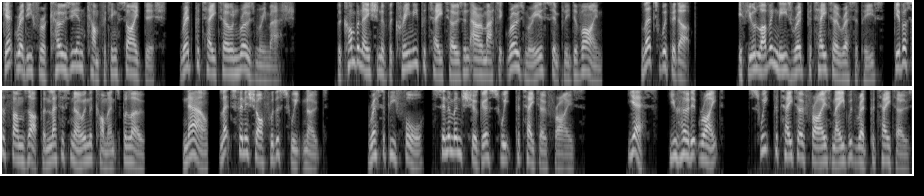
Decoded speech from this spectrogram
Get ready for a cozy and comforting side dish red potato and rosemary mash. The combination of the creamy potatoes and aromatic rosemary is simply divine. Let's whip it up. If you're loving these red potato recipes, give us a thumbs up and let us know in the comments below. Now, let's finish off with a sweet note. Recipe 4 Cinnamon Sugar Sweet Potato Fries. Yes, you heard it right. Sweet potato fries made with red potatoes.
